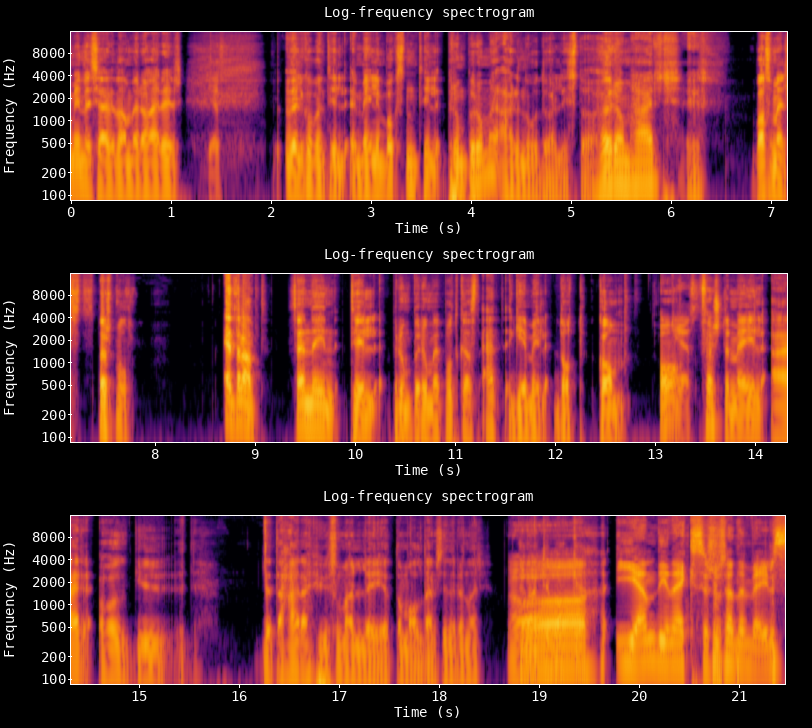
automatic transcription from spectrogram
mine kjære damer og herrer. Yes. Velkommen til mailinnboksen til promperommet. Er det noe du har lyst til å høre om her? Eh, Hva som helst. Spørsmål. Et eller annet. Send det inn til promperommetpodkast at gmail.com. Og Yes. første mail er Å, gud. Dette her er hun som har løyet om alderen sin, Runar. Er igjen dine ekser som sender mails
